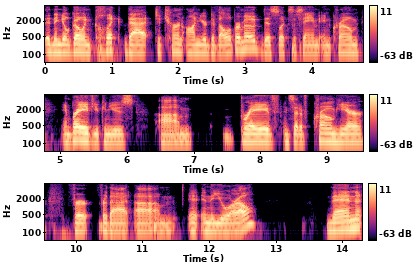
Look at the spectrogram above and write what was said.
and then you'll go and click that to turn on your developer mode. This looks the same in Chrome and Brave. You can use um, Brave instead of Chrome here for, for that um, in, in the URL. Then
